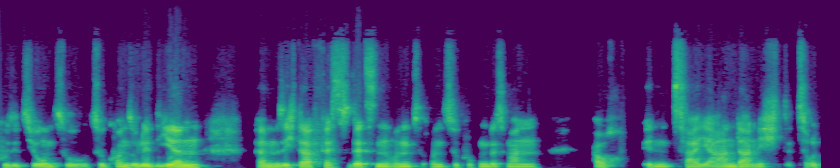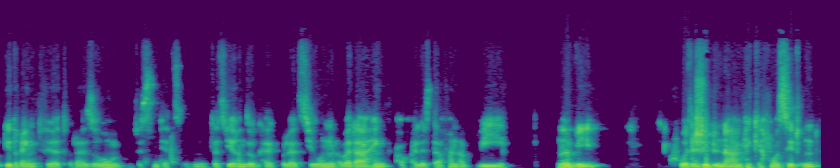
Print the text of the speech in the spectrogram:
Position zu, zu konsolidieren, ähm, sich da festzusetzen und, und zu gucken, dass man auch in zwei Jahren da nicht zurückgedrängt wird oder so. Das sind jetzt, das wären so Kalkulationen, aber da hängt auch alles davon ab, wie, ne, wie kurdische Dynamik aussieht und,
